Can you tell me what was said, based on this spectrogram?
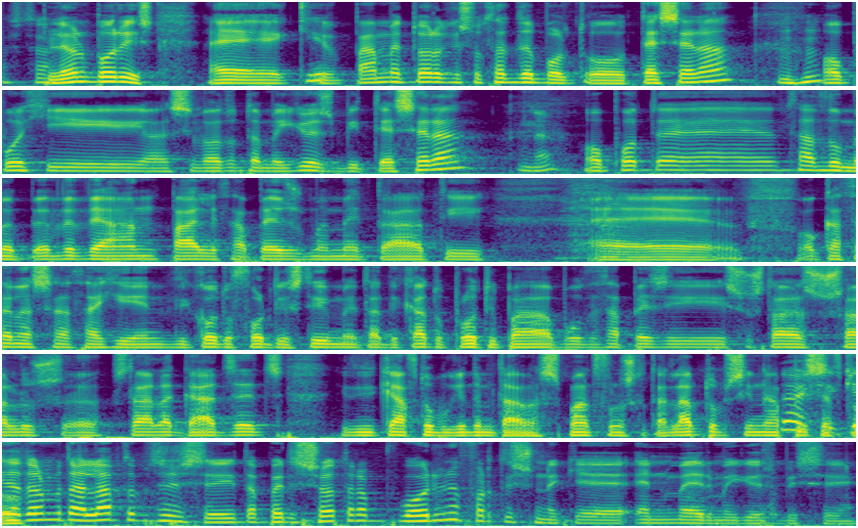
Αυτό. Πλέον μπορείς. Ε, και πάμε τώρα και στο Thunderbolt το 4, όπου έχει ε, συμβατότητα με USB 4. Ναι. Οπότε θα δούμε ε, βέβαια αν πάλι θα παίζουμε μετά ότι ε, ο καθένας θα έχει δικό του φορτιστή με τα δικά του πρότυπα που δεν θα παίζει σωστά στους άλλους, ε, στα άλλα gadgets. Ειδικά αυτό που γίνεται με τα smartphones και τα laptops είναι Εντάξει, απίστευτο. κοίτα τώρα με τα laptops εσύ, τα περισσότερα που μπορεί να φορτίσουν και εν μέρη με USB-C.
